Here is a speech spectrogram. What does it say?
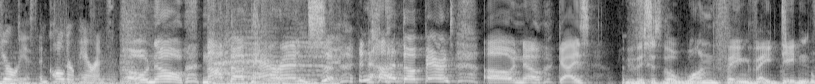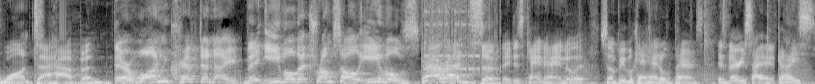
furious and called her parents. Oh no, not the parents! Not the parents! Oh no, guys. This is the one thing they didn't want to happen. Their one kryptonite, the evil that trumps all evils. Parents! They just can't handle it. Some people can't handle the parents. It's very sad. Guys,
